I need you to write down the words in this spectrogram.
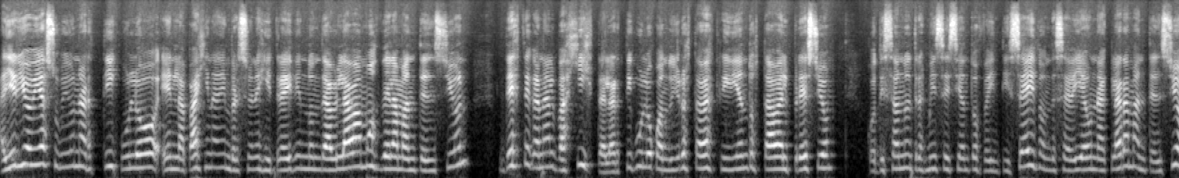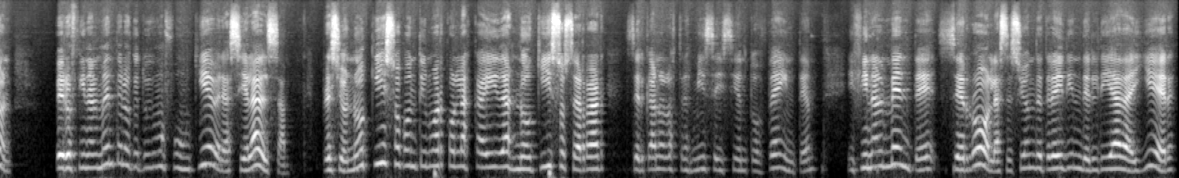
ayer yo había subido un artículo en la página de inversiones y trading donde hablábamos de la mantención de este canal bajista. El artículo cuando yo lo estaba escribiendo estaba el precio cotizando en 3.626, donde se veía una clara mantención, pero finalmente lo que tuvimos fue un quiebre hacia el alza. El precio no quiso continuar con las caídas, no quiso cerrar cercano a los 3.620 y finalmente cerró la sesión de trading del día de ayer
